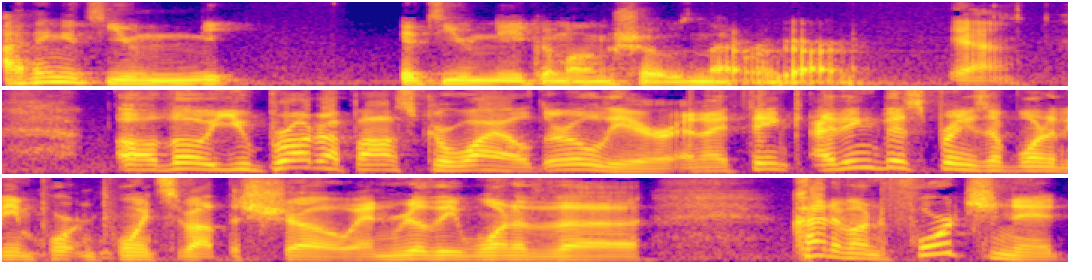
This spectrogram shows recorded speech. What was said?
I think it's unique. It's unique among shows in that regard. Yeah. Although you brought up Oscar Wilde earlier, and I think I think this brings up one of the important points about the show, and really one of the kind of unfortunate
